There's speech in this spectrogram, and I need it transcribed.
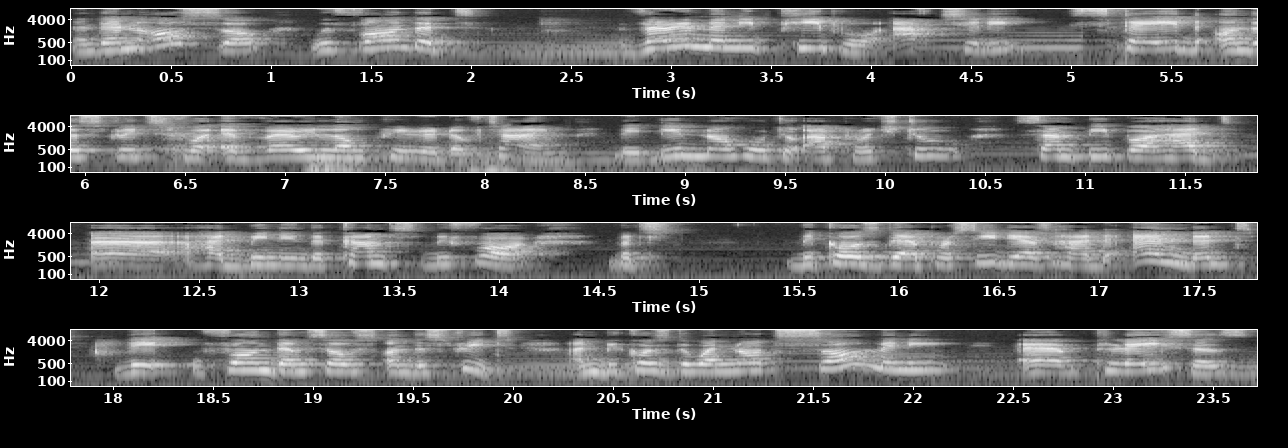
And then also we found that very many people actually stayed on the streets for a very long period of time. They didn't know who to approach to. Some people had uh, had been in the camps before, but because their procedures had ended, they found themselves on the street. And because there were not so many uh, places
